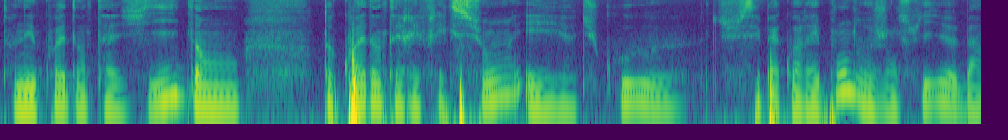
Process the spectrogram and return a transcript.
T'en es quoi dans ta vie dans, dans quoi dans tes réflexions? Et euh, du coup, euh, tu sais pas quoi répondre. J'en suis, euh, ben,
